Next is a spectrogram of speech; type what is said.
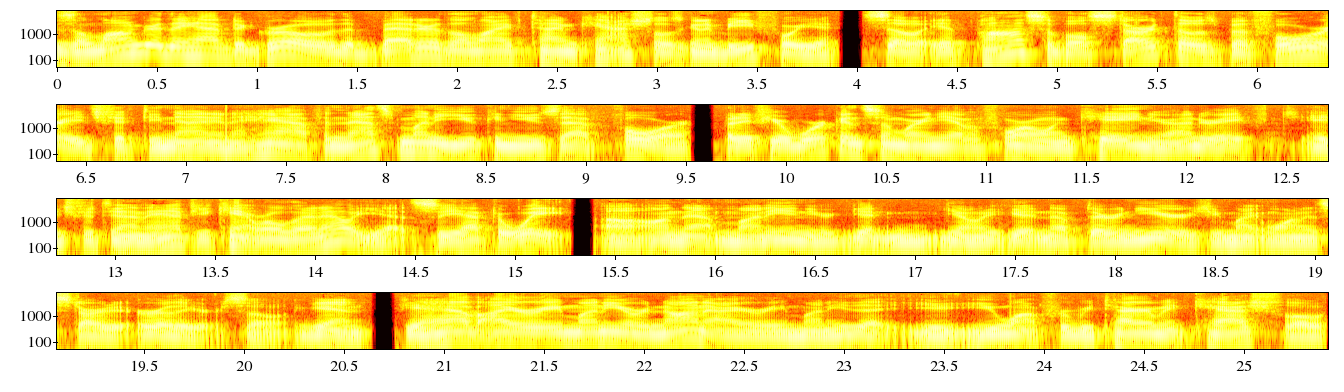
Because the longer they have to grow, the better the lifetime cash flow is going to be for you. So, if possible, start those before age 59 and a half, and that's money you can use that for. But if you're working somewhere and you have a 401k and you're under age 59 and a half, you can't roll that out yet. So you have to wait uh, on that money and you're getting, you know, you're getting up there in years. You might want to start it earlier. So again, if you have IRA money or non-IRA money that you, you want for retirement cash flow,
